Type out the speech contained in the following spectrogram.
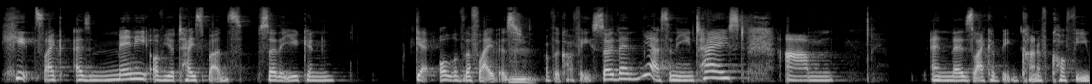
hits like as many of your taste buds so that you can get all of the flavors Mm. of the coffee. So then, yes, and then you taste. Um, and there's like a big kind of coffee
